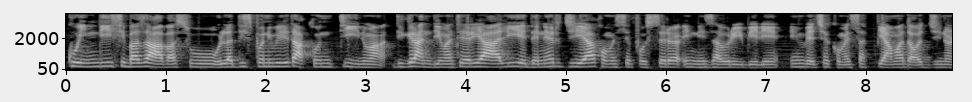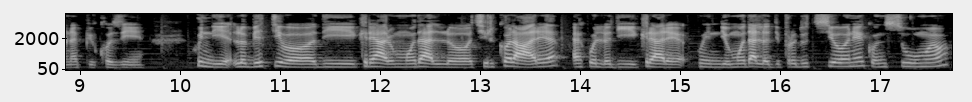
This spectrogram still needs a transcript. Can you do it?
Quindi si basava sulla disponibilità continua di grandi materiali ed energia come se fossero inesauribili, invece come sappiamo ad oggi non è più così. Quindi l'obiettivo di creare un modello circolare è quello di creare quindi un modello di produzione consumo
